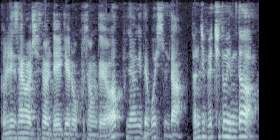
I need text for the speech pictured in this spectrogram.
근린생활시설 4개로 구성되어 분양이 되고 있습니다. 단지 배치도입니다.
